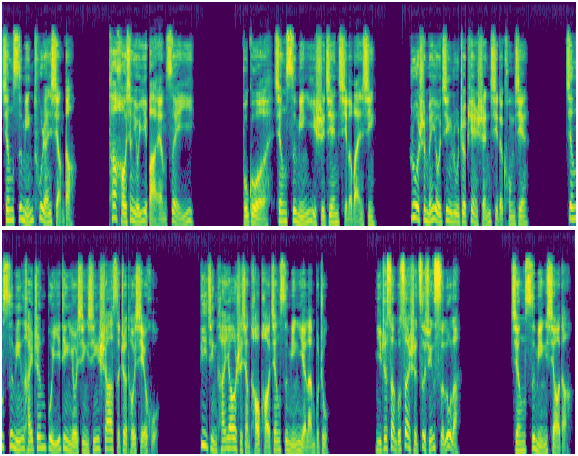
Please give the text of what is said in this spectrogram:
江思明突然想到，他好像有一把 M 四 A 一。不过，江思明一时间起了玩心，若是没有进入这片神奇的空间，江思明还真不一定有信心杀死这头邪虎。毕竟，他要是想逃跑，江思明也拦不住。你这算不算是自寻死路了？江思明笑道。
